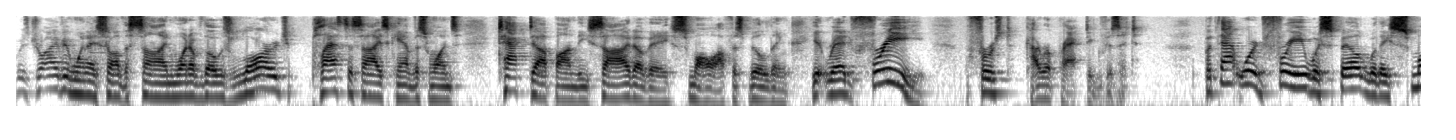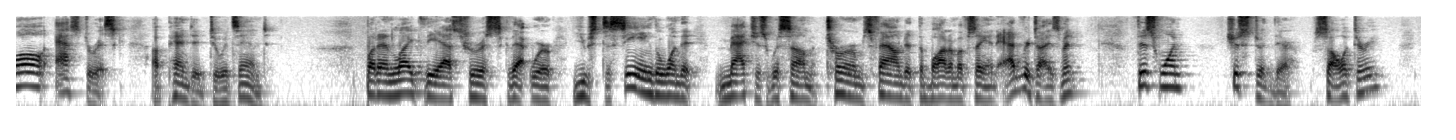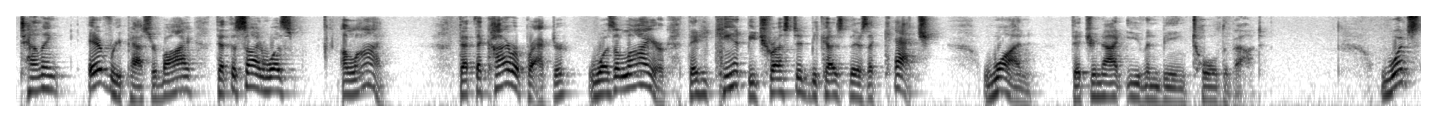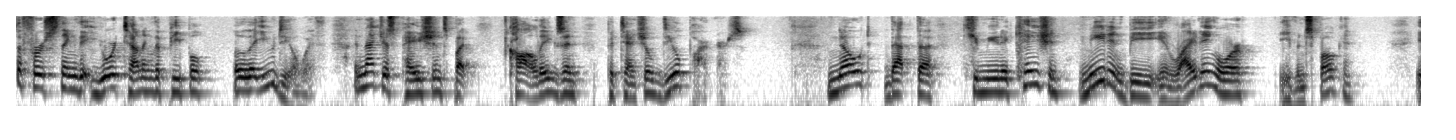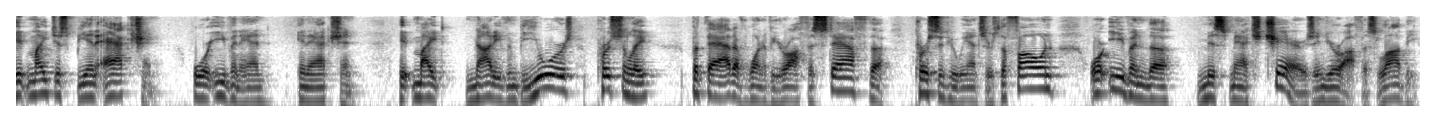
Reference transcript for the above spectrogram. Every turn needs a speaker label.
Speaker 1: was driving when I saw the sign, one of those large plasticized canvas ones tacked up on the side of a small office building. It read free, first chiropractic visit. But that word free was spelled with a small asterisk appended to its end. But unlike the asterisk that we're used to seeing, the one that matches with some terms found at the bottom of, say, an advertisement, this one just stood there, solitary, telling every passerby that the sign was a lie, that the chiropractor was a liar, that he can't be trusted because there's a catch, one that you're not even being told about. What's the first thing that you're telling the people that you deal with? And not just patients, but colleagues and potential deal partners. Note that the communication needn't be in writing or even spoken. It might just be an action or even an inaction. It might not even be yours personally, but that of one of your office staff, the person who answers the phone, or even the mismatched chairs in your office lobby.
